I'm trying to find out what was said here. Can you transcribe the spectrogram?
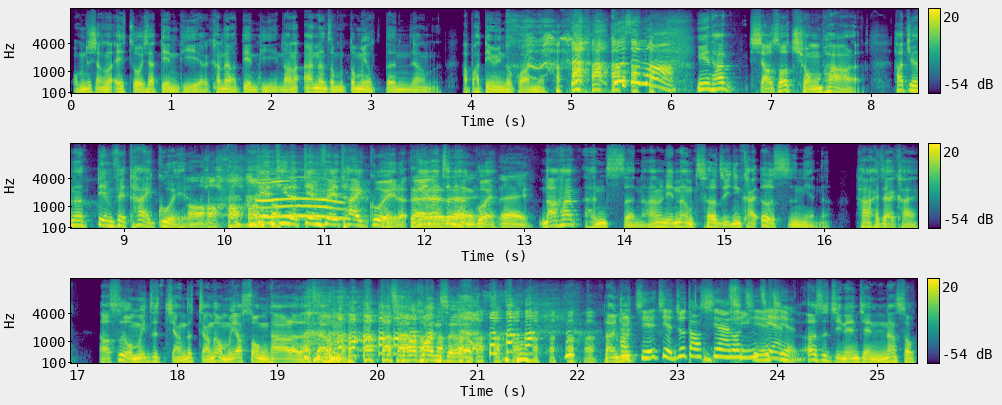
我们就想说，哎，坐一下电梯啊，看到有电梯，然后按那怎么都没有灯这样子，他把电源都关了。为什么？因为他小时候穷怕了。他觉得那电费太贵了，电梯的电费太贵了，因为那真的很贵。对，然后他很省啊，他连那种车子已经开二十年了，他还在开。老师，我们一直讲，都讲到我们要送他了，他才要 他才要换车。然后你就节俭，就到现在都节俭。二十几年前，你那时候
